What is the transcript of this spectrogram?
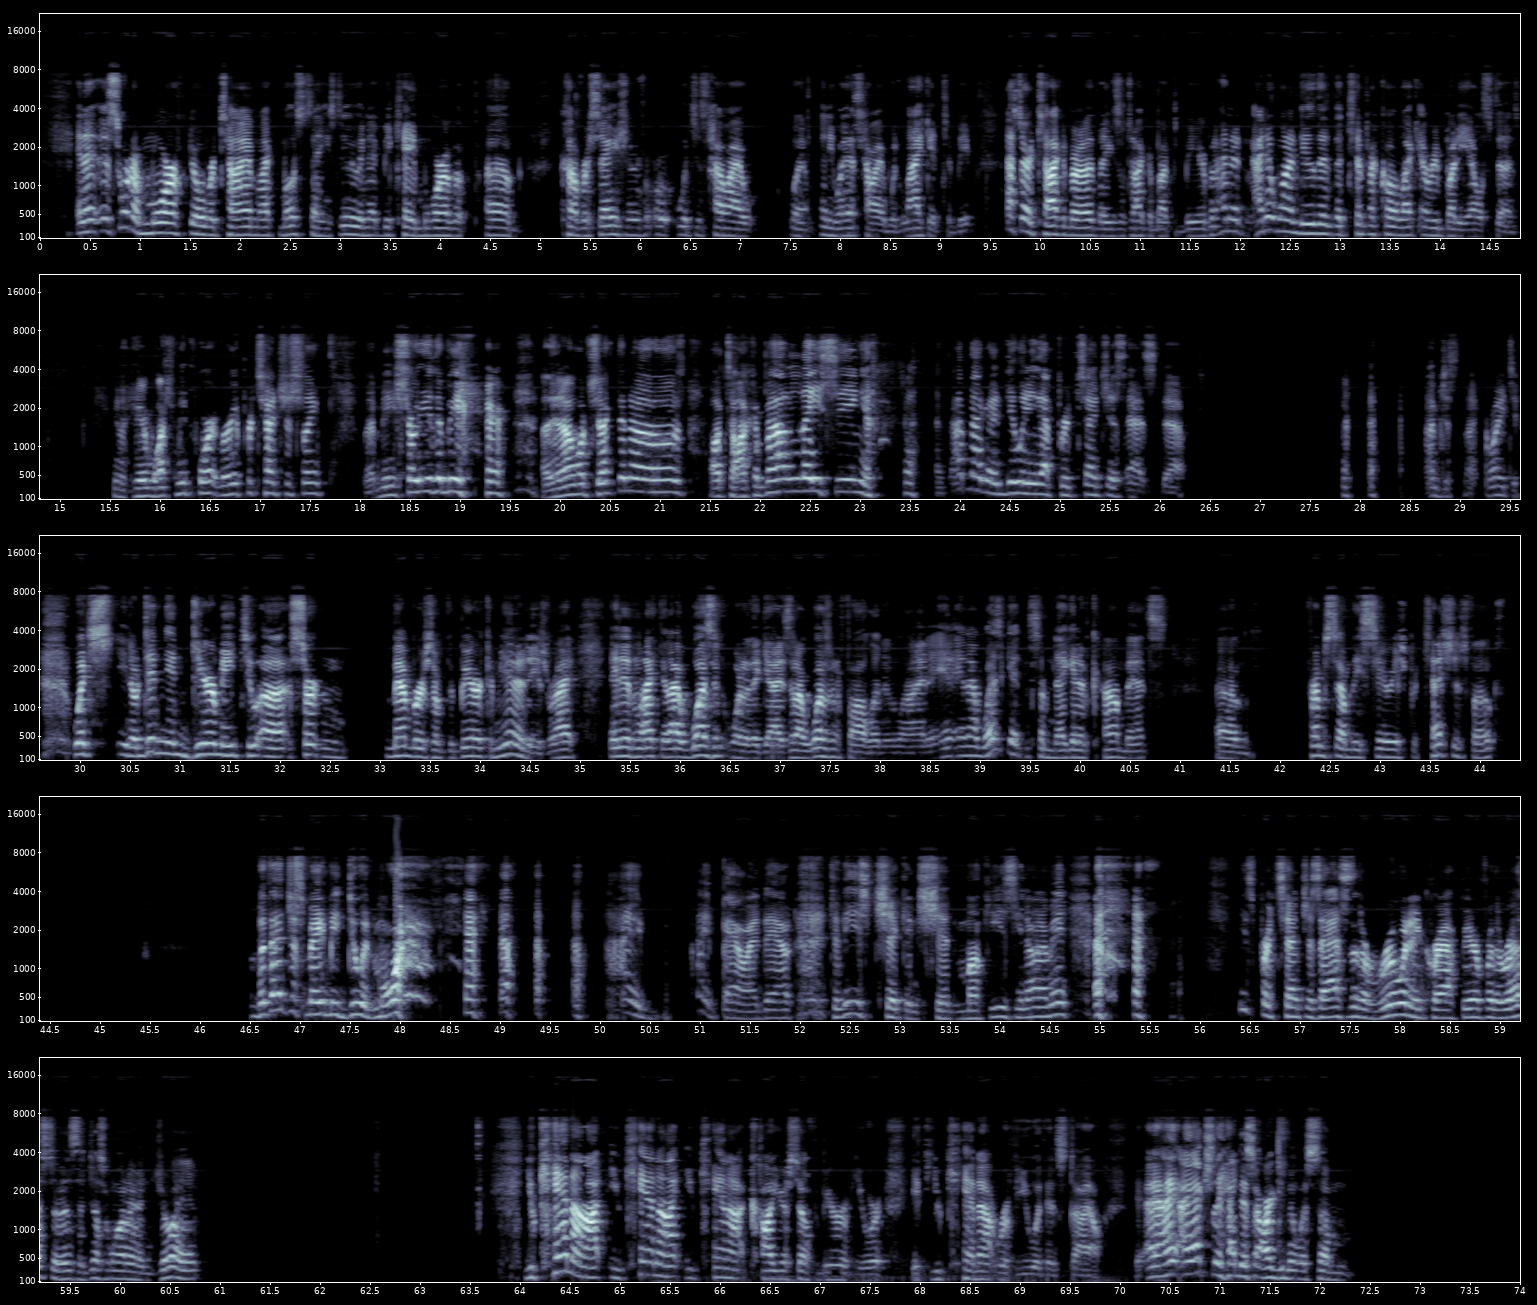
And it, it sort of morphed over time, like most things do, and it became more of a pub conversation, which is how I, well, anyway, that's how I would like it to be. I started talking about other things. I'll talk about the beer, but I didn't. I didn't want to do the, the typical like everybody else does. You know, here, watch me pour it very pretentiously. Let me show you the beer, and then I will check the nose. I'll talk about lacing. I'm not going to do any of that pretentious ass stuff. I'm just not going to, which you know didn't endear me to a certain members of the beer communities, right? They didn't like that I wasn't one of the guys, that I wasn't falling in line, and, and I was getting some negative comments um, from some of these serious, pretentious folks. But that just made me do it more. I I bowing down to these chicken shit monkeys, you know what I mean? these pretentious asses that are ruining craft beer for the rest of us that just want to enjoy it. You cannot, you cannot, you cannot call yourself a beer reviewer if you cannot review with his style. I, I actually had this argument with some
